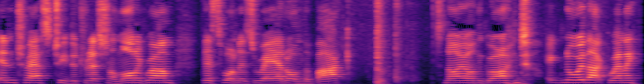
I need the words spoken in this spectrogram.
interest to the traditional monogram. This one is red on the back. It's now on the ground. Ignore that, Gwenny.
